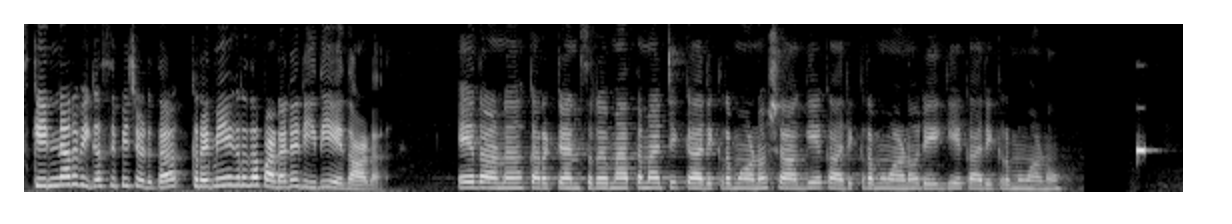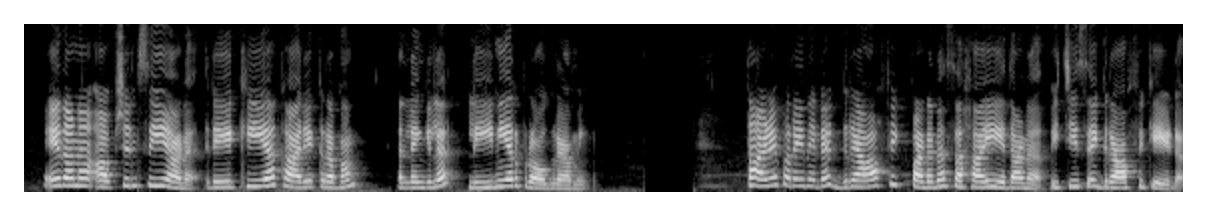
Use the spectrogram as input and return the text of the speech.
സ്കിന്നർ വികസിപ്പിച്ചെടുത്ത ക്രമീകൃത പഠന രീതി ഏതാണ്? ഏതാണ്? കറക്റ്റ് ആൻസർ മാത്തമാറ്റിക് കാര്യക്രമമാണോ? ശാഖീയ കാര്യക്രമമാണോ? രേഖീയ കാര്യക്രമമാണോ? ഏതാണ്? ഓപ്ഷൻ സി ആണ്. രേഖീയ കാര്യക്രമം അല്ലെങ്കിൽ ലീനിയർ പ്രോഗ്രാമിംഗ് താഴെ പറയുന്നതിന്റെ ഗ്രാഫിക് പഠന സഹായി ഏതാണ്? Which is a graphic aid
